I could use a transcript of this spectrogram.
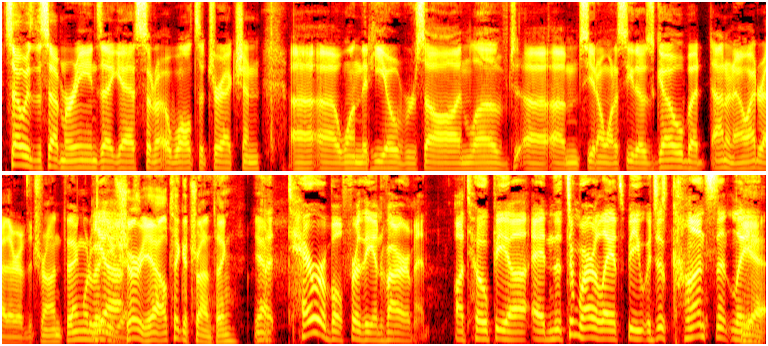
So is the submarines, I guess, a, a Walt attraction, uh, uh, one that he oversaw and loved. Uh, um, so you don't want to see those go. But I don't know. I'd rather have the Tron thing. What about Yeah. you? guys? sure, yeah, I'll take a Tron thing. Yeah. Uh, terrible for the environment. Autopia and the Tomorrowland Speed, which just constantly Yeah.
